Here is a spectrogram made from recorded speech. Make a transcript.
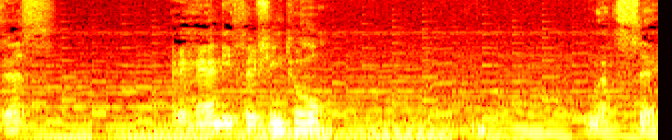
this a handy fishing tool? Let's see.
